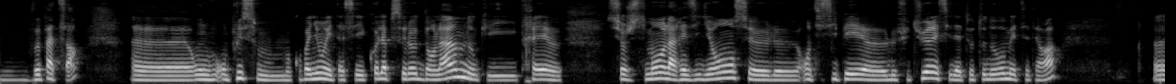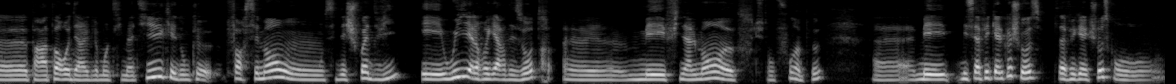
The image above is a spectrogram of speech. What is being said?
on veut pas de ça. Euh, en plus, mon compagnon est assez collapsologue dans l'âme, donc il traite euh, sur justement la résilience, euh, le, anticiper le futur, essayer d'être autonome, etc. Euh, par rapport au dérèglement climatique. Et donc, forcément, c'est des choix de vie. Et oui, elle regarde des autres, euh, mais finalement, tu t'en fous un peu. Mais, mais ça fait quelque chose. Ça fait quelque chose qu'on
